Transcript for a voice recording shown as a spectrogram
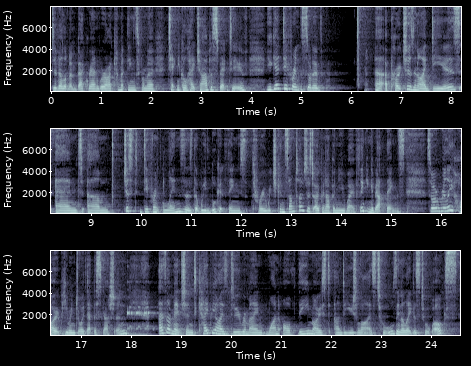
development background where I come at things from a technical HR perspective. You get different sort of uh, approaches and ideas and um, just different lenses that we look at things through, which can sometimes just open up a new way of thinking about things. So I really hope you enjoyed that discussion. As I mentioned, KPIs do remain one of the most underutilized tools in a leader's toolbox.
